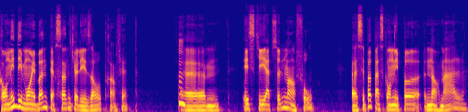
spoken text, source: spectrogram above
qu'on est des moins bonnes personnes que les autres, en fait. Hmm. Euh, et ce qui est absolument faux. Euh, c'est pas parce qu'on n'est pas normal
